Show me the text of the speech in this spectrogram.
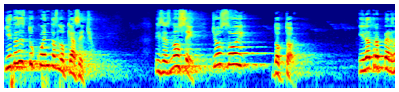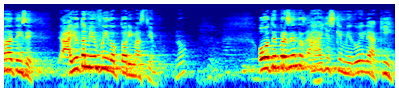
y entonces tú cuentas lo que has hecho? Dices, no sé, yo soy doctor. Y la otra persona te dice, Ah, yo también fui doctor y más tiempo, ¿no? O te presentas, ay, es que me duele aquí.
